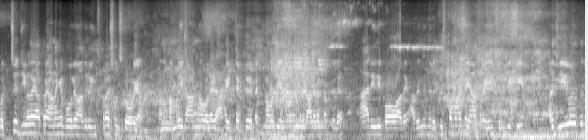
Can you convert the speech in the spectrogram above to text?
കൊച്ചു ജീവിതയാത്ര ആണെങ്കിൽ പോലും അതൊരു ഇൻസ്പിറേഷൻ സ്റ്റോറിയാണ് കാരണം നമ്മൾ ഈ കാണുന്ന പോലെ ഹൈടെക് ടെക്നോളജി എന്ന് പറയുന്ന ഒരു കാലഘട്ടത്തിൽ ആ രീതി പോവാതെ അതിൽ നിന്ന് വ്യത്യസ്തമായിട്ട് യാത്ര ചെയ്യും ചിന്തിക്കുകയും അത് ജീവിതത്തിൽ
